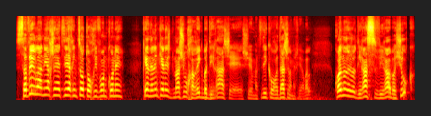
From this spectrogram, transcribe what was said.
סביר להניח שאני אצליח למצוא תוך רבעון קונה. כן, אלא אם כן יש משהו חריג בדירה ש, שמצדיק הורדה של המחיר, אבל כל הזמן זו דירה סבירה בשוק,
